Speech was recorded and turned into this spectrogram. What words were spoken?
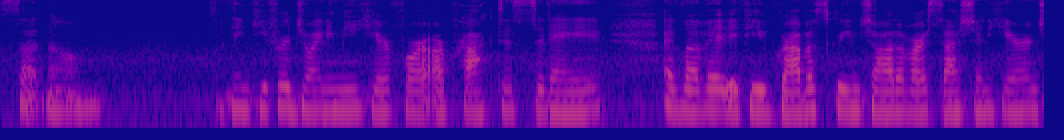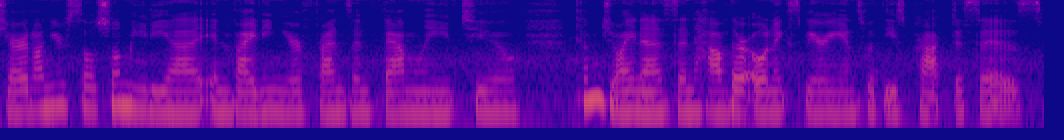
Satnam. Thank you for joining me here for our practice today. I'd love it if you'd grab a screenshot of our session here and share it on your social media, inviting your friends and family to come join us and have their own experience with these practices.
